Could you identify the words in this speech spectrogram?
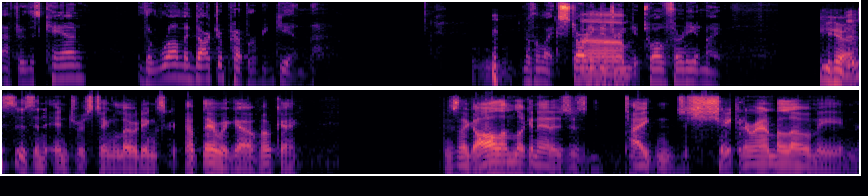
After this can, the rum and Dr. Pepper begin. Nothing like starting to drink Um, at 12:30 at night. Yeah. This is an interesting loading screen. Oh, there we go. Okay. It's like all I'm looking at is just Titan just shaking around below me, and,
